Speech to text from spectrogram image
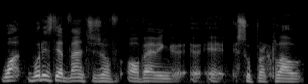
what, what is the advantage of, of having a, a, a super cloud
